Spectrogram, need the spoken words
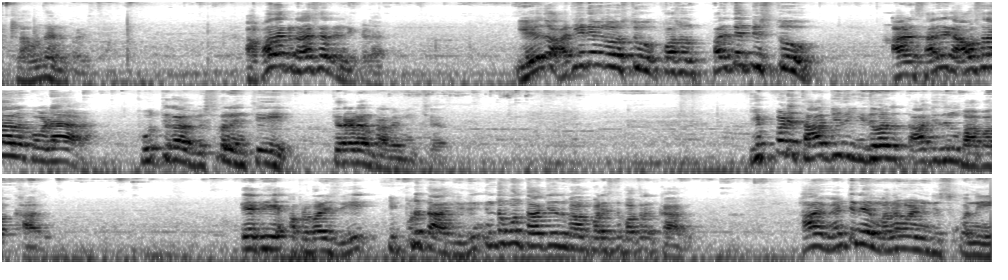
అట్లా ఉంది పరిస్థితి. ఆ పద అక్కడ రాశారండి ఇక్కడ. ఏదో అతీతమైన వస్తువు కోసం పరితపిస్తూ ఆయన శారీరక అవసరాలను కూడా పూర్తిగా విస్మరించి తిరగడం ప్రారంభించారు. ఇప్పటి తాజుద్దీన్ ఇదివరకు తాజుద్దీన్ బాబా కాదు. ఏది అప్పుడు పరిస్థితి? ఇప్పుడు తాజుద్దీన్ ఇంతకుముందు తాజుద్దీన్ బాబా పరిస్థితి మాత్రం కాదు. ఆమె వెంటనే మనవాడిని తీసుకొని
